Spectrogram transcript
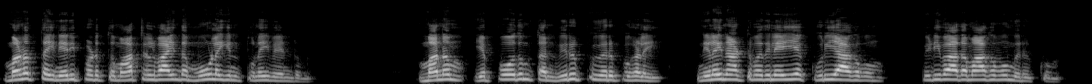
மனத்தை நெறிப்படுத்தும் ஆற்றல் வாய்ந்த மூளையின் துணை வேண்டும். மனம் எப்போதும் தன் விருப்பு வெறுப்புகளை நிலைநாட்டுவதிலேயே குறியாகவும் பிடிவாதமாகவும் இருக்கும்.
